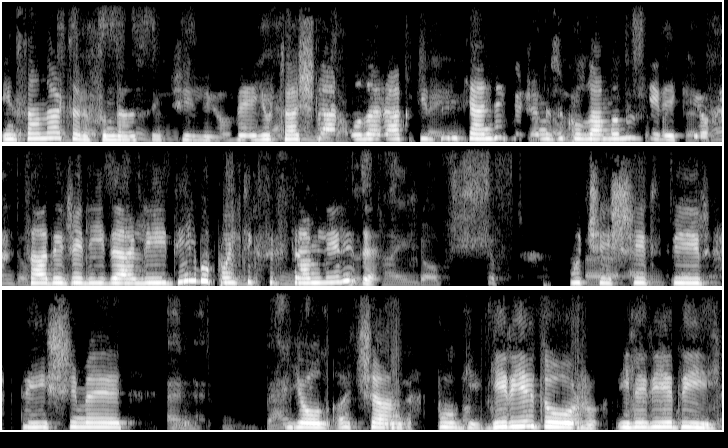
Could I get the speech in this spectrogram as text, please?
insanlar tarafından seçiliyor ve yurttaşlar olarak bizim kendi gücümüzü kullanmamız gerekiyor. Sadece liderliği değil, bu politik sistemleri de. bu çeşit bir değişime yol açan, bu ge geriye doğru, ileriye değil,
